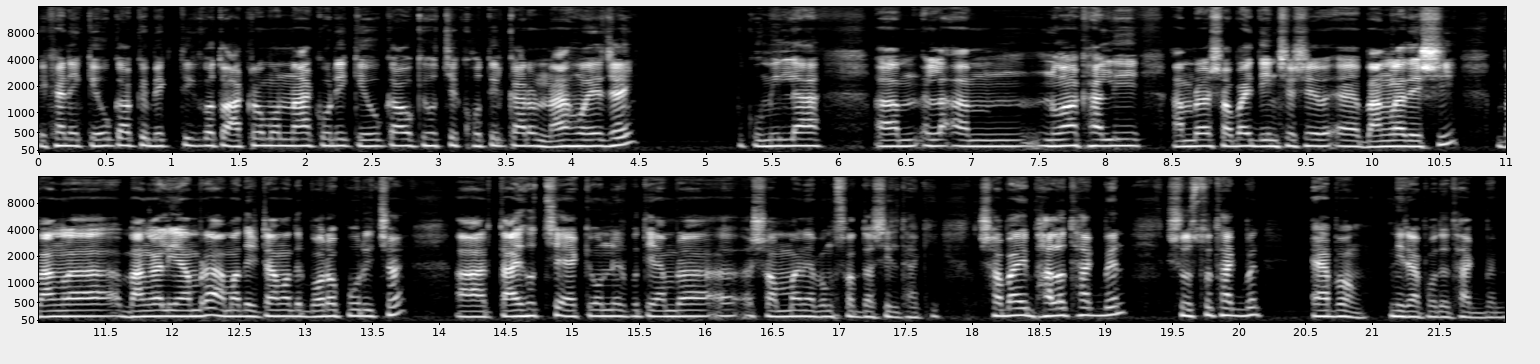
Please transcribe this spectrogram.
এখানে কেউ কাউকে ব্যক্তিগত আক্রমণ না করি, কেউ কাউকে হচ্ছে ক্ষতির কারণ না হয়ে যায়। কুমিল্লা নোয়াখালী, আমরা সবাই দিন শেষে বাংলাদেশি। বাংলা, বাঙালি আমরা, আমাদের, এটা আমাদের বড় পরিচয়। আর তাই হচ্ছে একে অন্যের প্রতি আমরা সম্মান এবং শ্রদ্ধাশীল থাকি। সবাই ভালো থাকবেন, সুস্থ থাকবেন এবং নিরাপদে থাকবেন।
